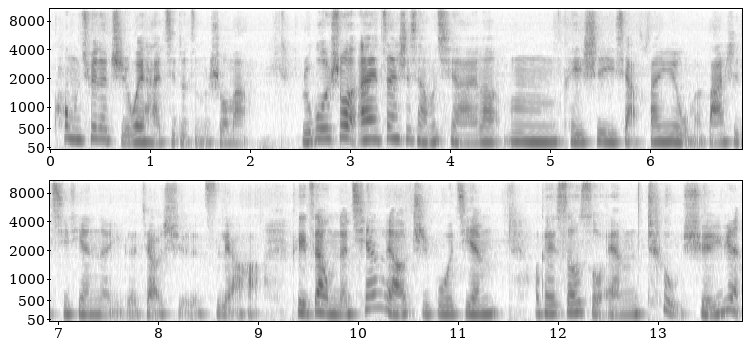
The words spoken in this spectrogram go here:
空缺的职位还记得怎么说吗？如果说哎暂时想不起来了，嗯，可以试一下翻阅我们八十七天的一个教学的资料哈，可以在我们的千聊直播间，OK，搜索 M Two 学院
